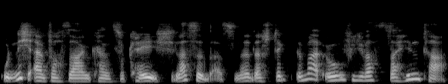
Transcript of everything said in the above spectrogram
und nicht einfach sagen kannst, okay, ich lasse das. Ne? Da steckt immer irgendwie was dahinter.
